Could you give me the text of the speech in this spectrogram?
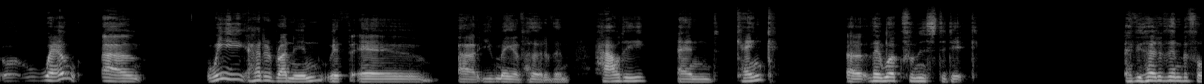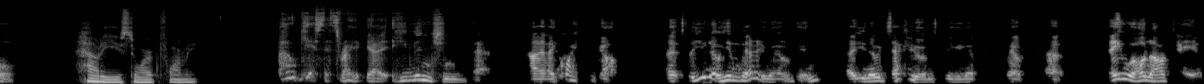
well, um, we had a run in with, uh, uh, you may have heard of them, Howdy and Kenk. Uh, they work for Mr. Dick. Have you heard of them before? Howdy used to work for me. Oh, yes, that's right. Yeah, he mentioned that. I, I quite forgot. Uh, so you know him very well, then. Uh, you know exactly who I'm speaking of. Well, uh, they were on our tail.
